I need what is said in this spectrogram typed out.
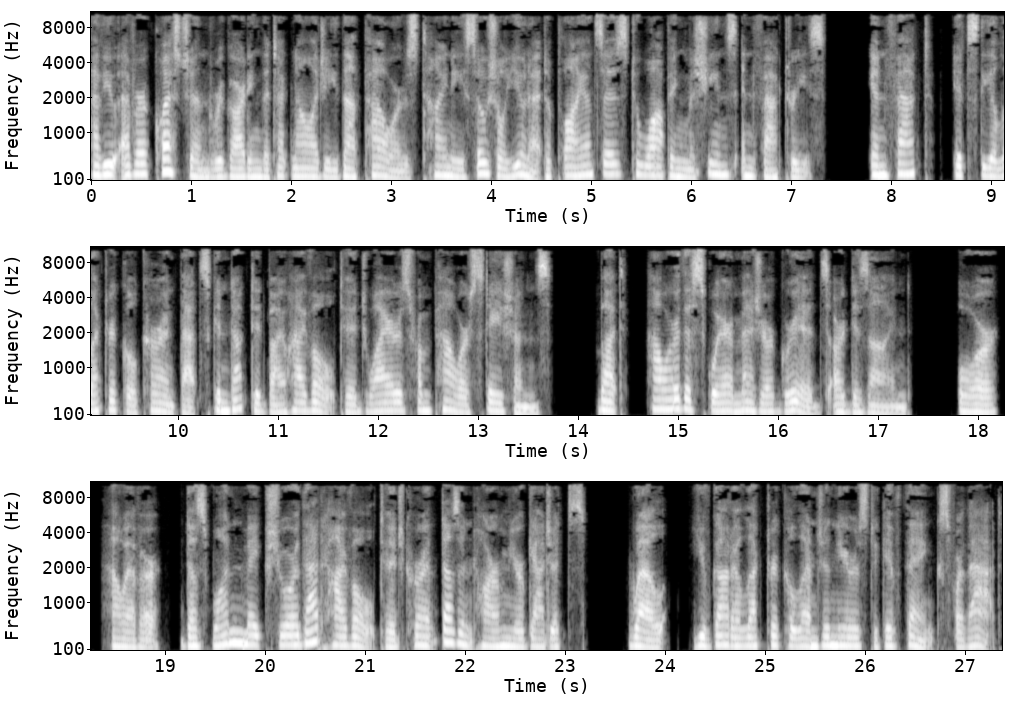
Have you ever questioned regarding the technology that powers tiny social unit appliances to whopping machines in factories? In fact, it's the electrical current that's conducted by high voltage wires from power stations. But, how are the square measure grids are designed? Or, however, does one make sure that high voltage current doesn't harm your gadgets? Well, you've got electrical engineers to give thanks for that.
